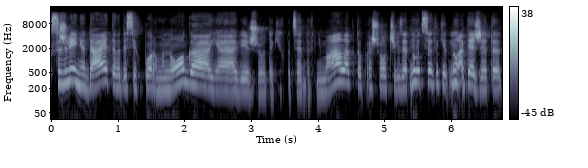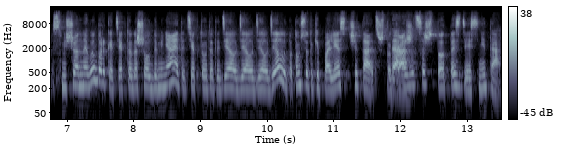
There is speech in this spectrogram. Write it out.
К сожалению, да, этого до сих пор много. Я вижу таких пациентов немало, кто прошел через это. Ну вот все-таки, ну опять же, это смещенная выборка. Те, кто дошел до меня, это те, кто вот это делал, делал, делал, делал, и потом все-таки полез читать, что да. кажется, что-то здесь не так.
